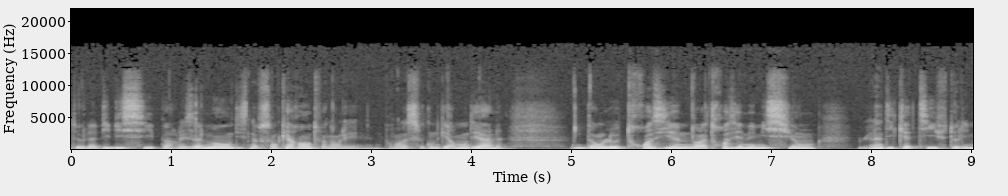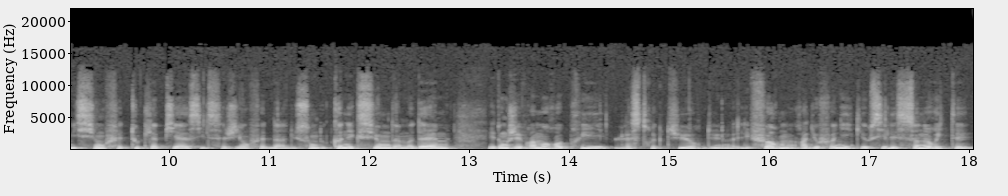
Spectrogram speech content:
de la BBC par les Allemands en 1940, pendant la Seconde Guerre mondiale. Dans la troisième émission, l'indicatif de l'émission fait toute la pièce. Il s'agit en fait du son de connexion d'un modem. Et donc j'ai vraiment repris la structure, les formes radiophoniques et aussi les sonorités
